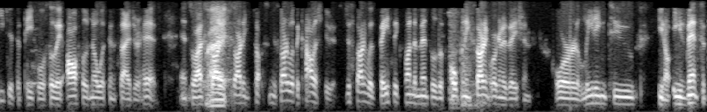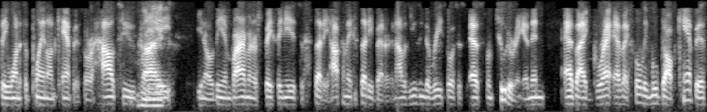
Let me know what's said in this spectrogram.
teach it to people so they also know what's inside your head. And so I started starting started with the college students, just starting with basic fundamentals of opening, starting organizations, or leading to you know events that they wanted to plan on campus, or how to create you know, the environment or space they needed to study. How can they study better? And I was using the resources as from tutoring. And then as I gra- as I slowly moved off campus,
